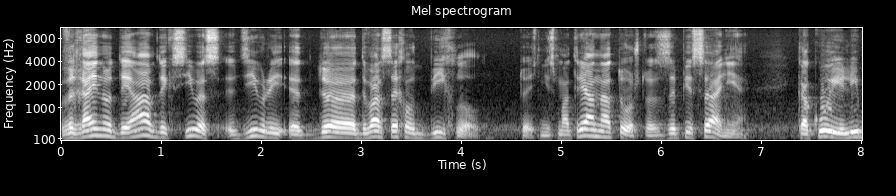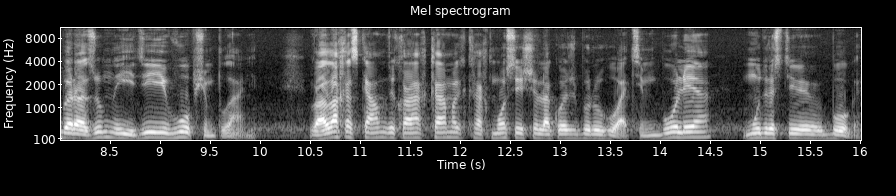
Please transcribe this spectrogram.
Вегайну деавдексивас диври э, двар сехал бихлол. То есть, несмотря на то, что записание какой-либо разумной идеи в общем плане, в Аллаха скам хахмосы шелакош баругу, а тем более мудрости Бога.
